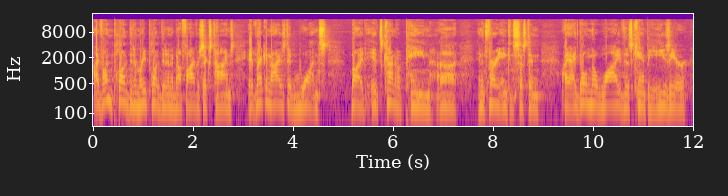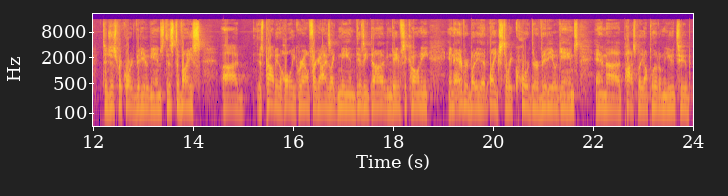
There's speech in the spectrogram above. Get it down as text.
I've unplugged it and replugged it in about five or six times. It recognized it once, but it's kind of a pain, uh, and it's very inconsistent. I, I, don't know why this can't be easier to just record video games. This device uh, is probably the holy grail for guys like me and Dizzy Doug and Dave Ciccone and everybody that likes to record their video games and uh, possibly upload them to YouTube.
